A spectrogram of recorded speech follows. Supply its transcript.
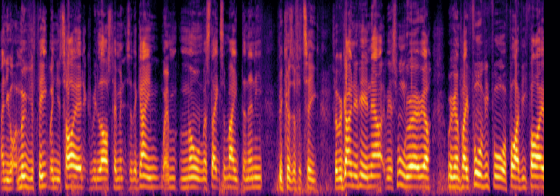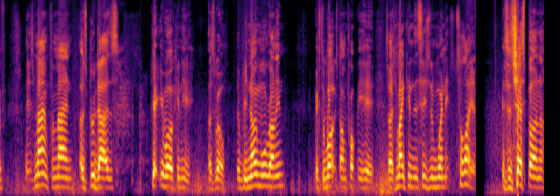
and you've got to move your feet when you're tired. It could be the last 10 minutes of the game when more mistakes are made than any because of fatigue. So we're going in here now, it'll be a smaller area. We're going to play 4v4 or 5v5. It's man for man, as good as. Get your work in here as well. There'll be no more running if the work's done properly here. So it's making the decision when it's tired. It's a chest burner.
